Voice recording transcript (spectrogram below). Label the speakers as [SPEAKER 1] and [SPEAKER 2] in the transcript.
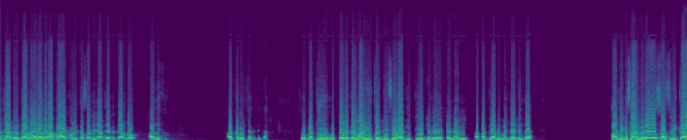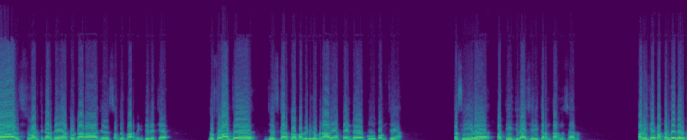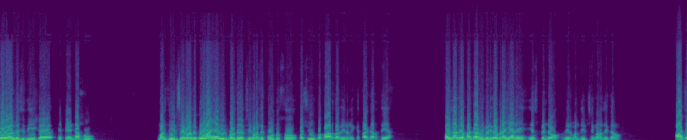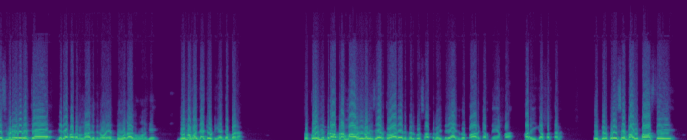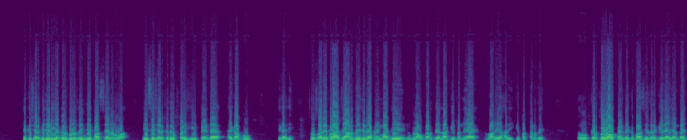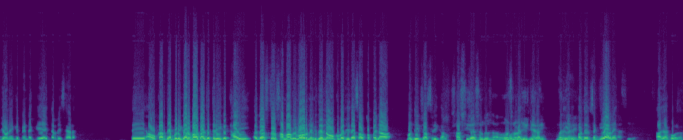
[SPEAKER 1] ਢਾਂਚਾ ਢੂਚਾ ਮੈਂ ਇਹਦਾ ਮੇਰਾ ਭਰਾ ਇੱਕ ਵਾਰੀ ਤਸੱਲੀ ਨਾਲ ਚੈੱਕ ਕਰ ਲਓ। ਆ ਦੇਖੋ। ਆ ਕਰੋ ਚੈੱਕ ਠੀਕ ਆ? ਸੋ ਬਾਕੀ ਉੱਤੋਂ ਵੀ ਕਰਮਾਂ ਦੀ ਚੰਗੀ ਸੇਵਾ ਕੀਤੀ ਹੈ, ਜਿਵੇਂ ਪਹਿਲਾਂ ਵੀ ਆਪਾਂ ਕਿਹਾ ਵੀ ਮੰਜਾ ਹੀ ਡਿੰਦਾ ਹਾਂਜੀ ਕਿਸਾਨ ਵੀਰੋ, ਸਤਿ ਸ੍ਰੀ ਅਕਾਲ। ਸਵਾਗਤ ਕਰਦੇ ਆ ਤੁਹਾਡਾ ਰਾਜ ਸੰਧੂ ਫਾਰਮਿੰਗ ਦੇ ਵਿੱਚ। ਦੋਸਤੋ, ਅੱਜ ਜਿਸ ਘਰ ਤੋਂ ਆਪਾਂ ਵੀਡੀਓ ਬਣਾ ਰਹੇ ਆ ਪਿੰਡ ਬੂ ਪਹੁੰਚੇ ਆ ਤਹਿਸੀਲ ਪੱਟੀ ਜ਼ਿਲ੍ਹਾ ਸ਼੍ਰੀ ਤਰਨਤਾਰਨ ਸਾਹਿਬ। ਹਰੀਕੇ ਪੱਤਨ ਦੇ ਬਿਲਕੁਲ ਨਜ਼ਦੀਕ ਇਹ ਪਿੰਡ ਆ ਬੂ ਮਨਦੀਪ ਸਿੰਘ ਉਹਨਾਂ ਦੇ ਕੋਲ ਆਏ ਆ ਵੀਰ ਬਲਦੇਵ ਸਿੰਘ ਉਹਨਾਂ ਦੇ ਕੋਲ, ਦੋਸਤੋ, ਪਸ਼ੂ ਵਪਾਰ ਦਾ ਵੀਰ ਉਹਨੇ ਕਿੱਤਾ ਕਰਦੇ ਆ। ਪਹਿਲਾਂ ਵੀ ਆਪਾਂ ਕਾਫੀ ਵੀਡੀਓ ਬਣਾਈਆਂ ਨੇ ਇਸ ਪਿੰਡੋਂ ਵੀਰ ਮਨਦੀਪ ਸਿੰਘ ਉਹਨਾਂ ਦੇ ਘਰੋਂ। ਅੱਜ ਇਸ ਵੀਡੀਓ ਦੇ ਵਿੱਚ ਜਿਹੜੇ ਆਪਾਂ ਤੁਹਾਨੂੰ ਨਾਗ ਦਿਖਾਉਣੇ ਆ, ਦੋ ਨਾਗ ਹੋਣਗੇ, ਦੋਨੋਂ ਮੱਝਾਂ ਝੋਟੀਆਂ ਗੱਭਣ ਸੋ ਕੋਈ ਵੀ ਭਰਾ ਆਪਣਾ ਮਾਲਵੇ ਵਾਲੀ ਸਾਈਡ ਤੋਂ ਆ ਰਿਹਾ ਤੇ ਬਿਲਕੁਲ ਸਤਲੁਜ ਦਰਿਆ ਜਦੋਂ ਪਾਰ ਕਰਦੇ ਆ ਆਪਾਂ ਹਰੀਕਾ ਪੱਤਣ। ਤੇ ਬਿਲਕੁਲ ਇਸੇ ਬਾਈਪਾਸ ਤੇ ਇੱਕ ਸੜਕ ਜਿਹੜੀ ਆ, ਬਿਲਕੁਲ ਲਹਿੰਦੇ ਪਾਸੇ ਵੱਲ ਨੂੰ ਆ, ਇਸੇ ਸੜਕ ਦੇ ਉੱਪਰ ਹੀ ਪਿੰਡ ਹੈਗਾ ਬੂ। ਠੀਕ ਆ ਜੀ? ਸੋ ਸਾਰੇ ਭਰਾ ਜਾਣਦੇ ਜਿਹੜੇ ਆਪਣੇ ਮਾਝੇ ਨੂੰ ਬਿਲੋਂਗ ਕਰਦੇ ਆ ਲਾਗੇ ਬੰਨੇ ਵਾਲੇ ਆ ਹਰੀਕੇ ਪੱਤਨ ਦੇ। ਸੋ ਕਰਤੋਵਾਲ ਪਿੰਡ ਇੱਕ ਪਾਸੇ ਦੇ ਅੱਗੇ ਰਹਿ ਜਾਂਦਾ ਜਿਉਣੇ ਕਿ ਪਿੰਡ ਅੱਗੇ ਆ ਇਧਰਲੀ ਸਾਈਡ ਤੇ ਆਓ ਕਰਦੇ ਆ ਪੂਰੀ ਗੱਲਬਾਤ। ਅੱਜ ਤਰੀਕ 28 ਅਗਸਤ ਸਮਾਂ ਵੀ ਮਾਰਨਿੰਗ ਦੇ 9 ਵਜੇ ਦਾ। ਸਭ ਤੋਂ ਪਹਿਲਾਂ ਮਨਦੀਪ ਸਤਿ ਸ੍ਰੀ ਅਕਾਲ।
[SPEAKER 2] ਸਤਿ ਸ਼੍ਰੀ ਅਕਾਲ ਸੰਧੂ ਸਾਹਿਬ। ਹੋਰ ਸਭ ਠੀਕ ਠਾਕ ਵਧੀਆ ਜੀ।
[SPEAKER 1] ਬਲਦੇਵ ਸਿੰਘ ਕੀ ਹਾਲ ਨੇ? ਆ ਜਾ ਕੋਲ।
